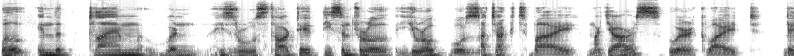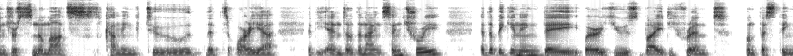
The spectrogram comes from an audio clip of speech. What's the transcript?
Well, in the time when his rule started, the Central Europe was attacked by Magyars, who were quite dangerous nomads coming to that area at the end of the 9th century. At the beginning, they were used by different contesting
